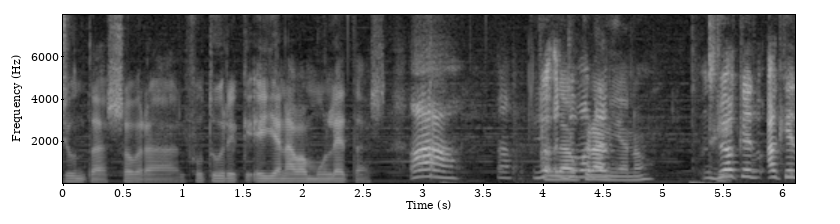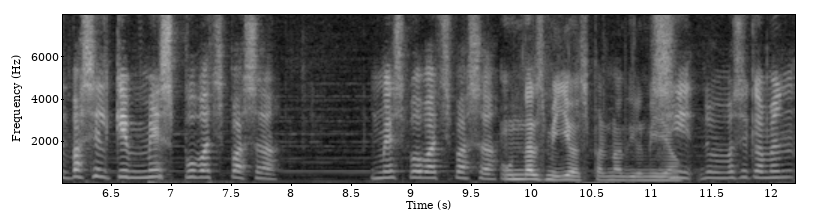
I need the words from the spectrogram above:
juntes sobre el futur i que ella anava amb muletes. Ah! ah El d'Ucrània, no? Jo, jo aquest, aquest va ser el que més por vaig passar. Més por vaig passar. Un dels millors, per no dir el millor. Sí, bàsicament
